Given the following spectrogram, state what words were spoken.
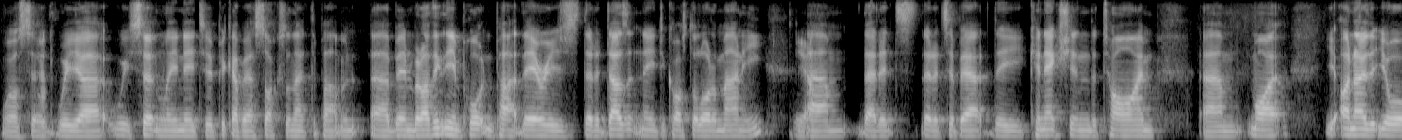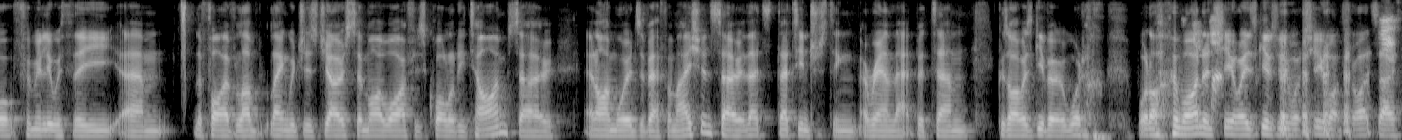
well said. We uh, we certainly need to pick up our socks on that department, uh, Ben. But I think the important part there is that it doesn't need to cost a lot of money. Yeah. Um, that it's that it's about the connection, the time. Um, my, I know that you're familiar with the um, the five love languages, Jo. So my wife is quality time. So and I'm words of affirmation. So that's that's interesting around that. But um, because I always give her what what I want, and she always gives me what she wants, right? So the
